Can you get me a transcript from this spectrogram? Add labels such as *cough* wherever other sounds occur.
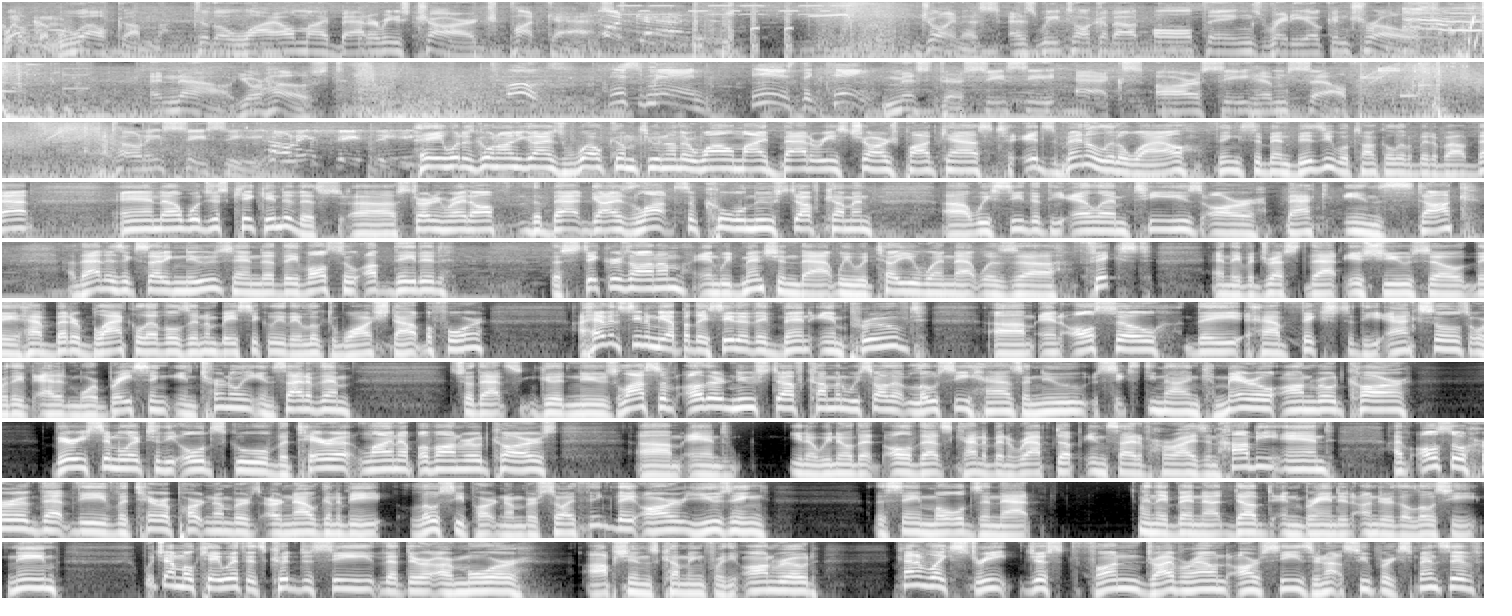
Welcome. Welcome to the While My Batteries Charge podcast. Join us as we talk about all things radio controls. And now, your host, Folks, this man, he is the king. Mr. CCXRC himself, Tony CC. Hey, what is going on, you guys? Welcome to another While My Batteries Charge podcast. It's been a little while. Things have been busy. We'll talk a little bit about that. And uh, we'll just kick into this. Uh, starting right off the bat, guys, lots of cool new stuff coming. Uh, we see that the LMTs are back in stock. Uh, that is exciting news. And uh, they've also updated the stickers on them. And we'd mentioned that we would tell you when that was uh, fixed, and they've addressed that issue. So they have better black levels in them. Basically, they looked washed out before. I haven't seen them yet, but they say that they've been improved. Um, and also, they have fixed the axles or they've added more bracing internally inside of them. So that's good news. Lots of other new stuff coming. We saw that Losi has a new 69 Camaro on road car very similar to the old school Vaterra lineup of on road cars. Um, and, you know, we know that all of that's kind of been wrapped up inside of Horizon Hobby. And I've also heard that the Vaterra part numbers are now going to be Losi part numbers. So I think they are using the same molds in that. And they've been uh, dubbed and branded under the Losi name, which I'm okay with. It's good to see that there are more options coming for the on road kind of like street, just fun drive around RCs. They're not super expensive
